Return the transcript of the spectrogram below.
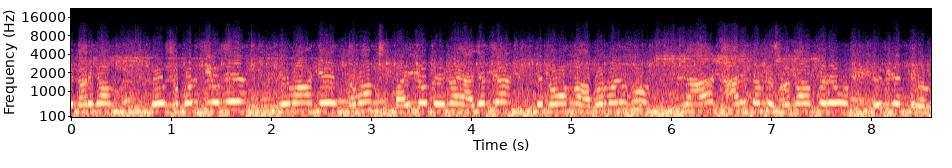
એ કાર્યક્રમ બહુ સફળ થયો છે. એમાં કે તમામ ભાઈઓ બહેનોએ હાજર રહ્યા. એ તમામનો આભાર માનું છું. અને આ આ રીતે અમને સહકાર આપવા એ વિનંતી કરું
